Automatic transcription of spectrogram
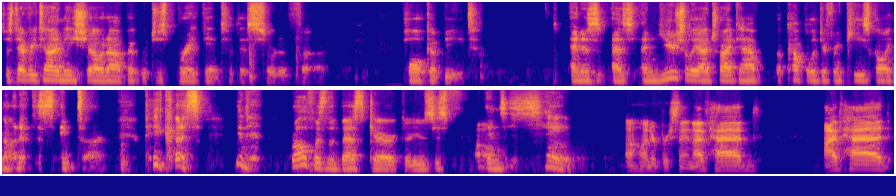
Just every time he showed up, it would just break into this sort of uh, polka beat. And as, as and usually I tried to have a couple of different keys going on at the same time because you know Rolf was the best character. He was just oh, insane. A hundred percent. I've had I've had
